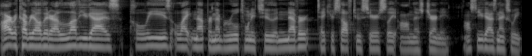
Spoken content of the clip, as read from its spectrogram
All right, Recovery Elevator, I love you guys. Please lighten up. Remember Rule 22 and never take yourself too seriously on this journey. I'll see you guys next week.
